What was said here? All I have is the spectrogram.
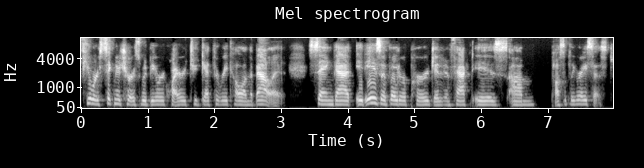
fewer signatures would be required to get the recall on the ballot, saying that it is a voter purge and, in fact, is um, possibly racist.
